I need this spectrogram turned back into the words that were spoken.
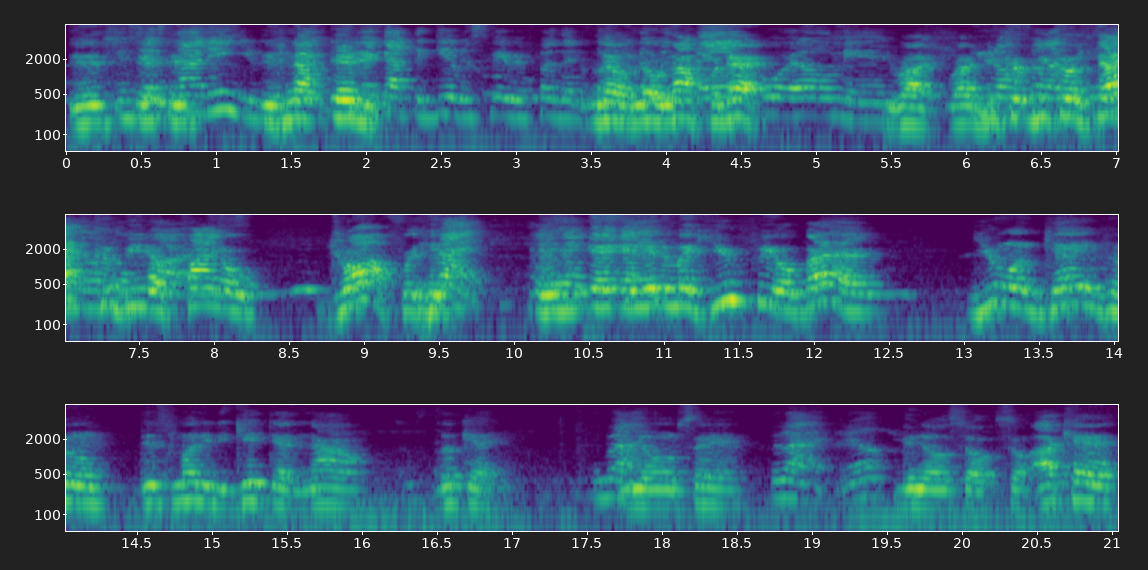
it's, It's just it's- not in you. It's you not in ain't me. got the giving spirit for the. No, no, not for that. For him Right, right. You don't because like because that could no be the final draw for him. Right. And, and, and it'll make you feel bad. You gave him this money to get that now. Look at him. Right. You know what I'm saying? Right. Yep. You know, so so I can't.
